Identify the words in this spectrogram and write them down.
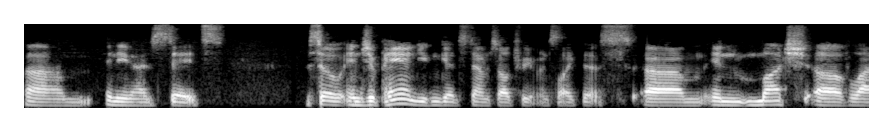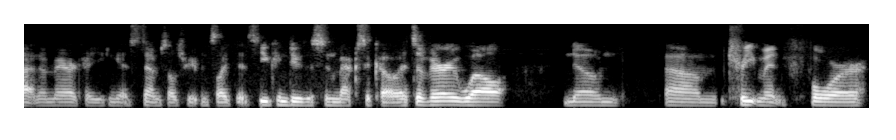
um, in the United States. So in Japan, you can get stem cell treatments like this. Um, in much of Latin America, you can get stem cell treatments like this. You can do this in Mexico. It's a very well known um, treatment for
